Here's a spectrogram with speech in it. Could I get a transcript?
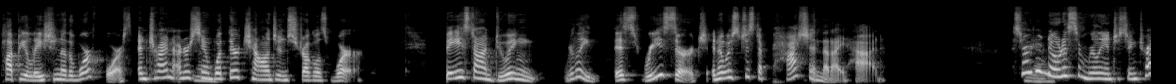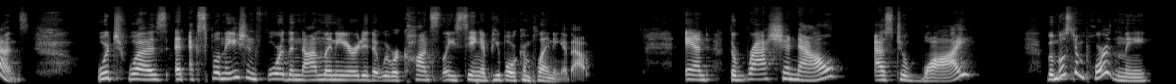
population of the workforce and trying to understand mm. what their challenges and struggles were based on doing really this research. And it was just a passion that I had. I started yeah. to mm-hmm. notice some really interesting trends, which was an explanation for the nonlinearity that we were constantly seeing and people were complaining about. And the rationale as to why, but most importantly,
